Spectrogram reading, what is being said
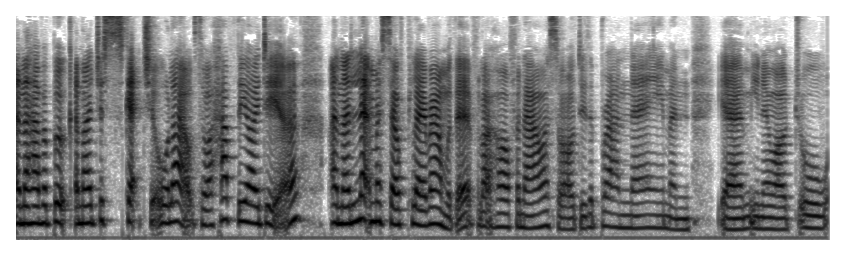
and I have a book and I just sketch it all out. So I have the idea and I let myself play around with it for like half an hour. So I'll do the brand name and um, you know I'll draw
